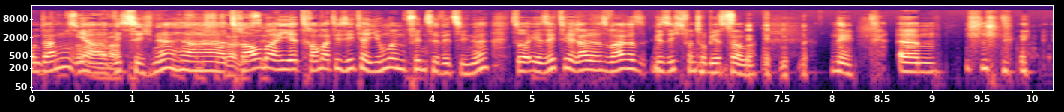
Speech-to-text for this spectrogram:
Und dann, So, ja, witzig, ne? Ja, Trauma hier, traumatisierter Junge, findest du witzig, ne? So, ihr seht hier gerade das wahre Gesicht von Tobias Tauber. nee. Ähm.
